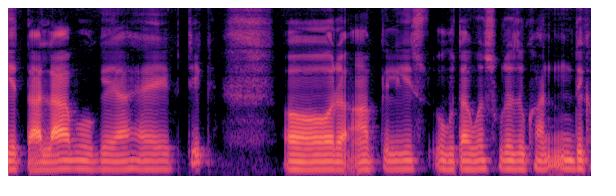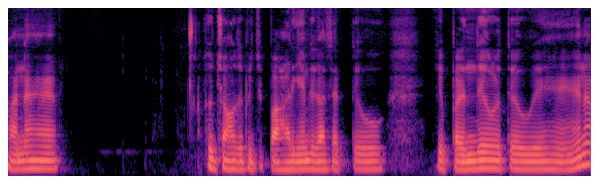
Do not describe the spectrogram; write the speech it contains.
ये तालाब हो गया है, एक, ठीक? और आपके लिए उगता हुआ सूरज दिखाना है। तो चाहो तो पीछे पहाड़ियाँ दिखा सकते हो ये परिंदे उड़ते हुए हैं है ना?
